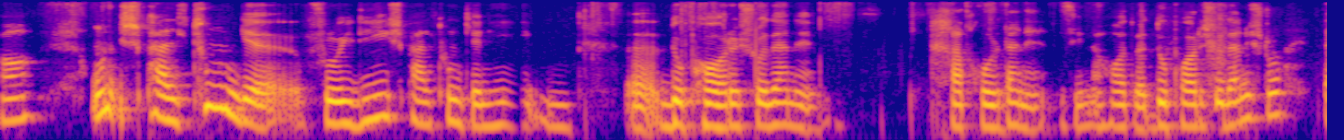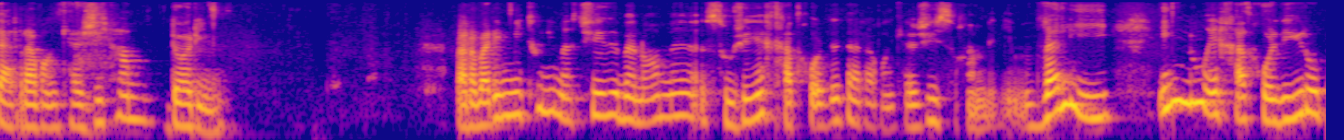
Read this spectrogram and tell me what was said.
ها؟ اون شپلتونگ فرویدی شپلتونگ یعنی دوپاره شدن خط خوردن زینهاد و دوپاره شدنش رو در روانکجی هم داریم. بنابراین می‌تونیم از چیزی به نام سوژه خط خورده در روانکجی سخن بگیم. ولی این نوع خط خوردگی رو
